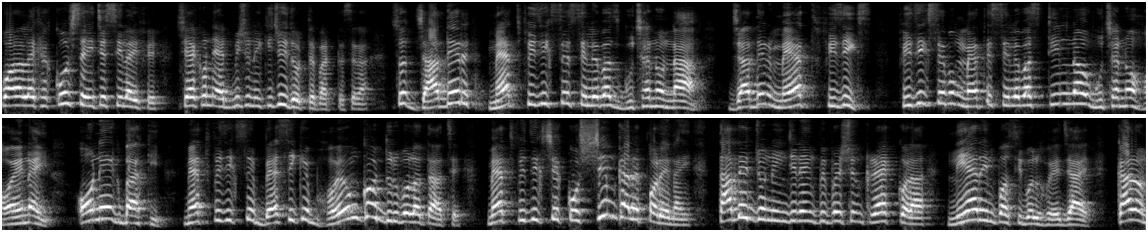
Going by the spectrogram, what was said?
পড়ালেখা করছে এইচএসসি লাইফে সে এখন অ্যাডমিশনে কিছুই ধরতে পারতেছে না। সো যাদের ম্যাথ ফিজিক্সের সিলেবাস গুছানো না, যাদের ম্যাথ ফিজিক্স ফিজিক্স এবং ম্যাথের সিলেবাস স্টিল নাও গুছানো হয় নাই অনেক বাকি। ম্যাথ ফিজিক্সের বেসিকে ভয়ঙ্কর দুর্বলতা আছে। ম্যাথ ফিজিক্সে কোশ্চিন কালে পড়ে নাই। তাদের জন্য ইঞ্জিনিয়ারিং প্রিপারেশন ক্র্যাক করা নেয়ার ইম্পসিবল হয়ে যায়। কারণ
